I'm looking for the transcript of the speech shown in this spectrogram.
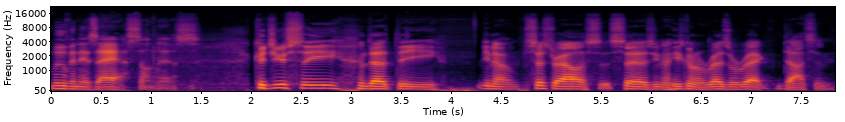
moving his ass on this. Could you see that the, you know, Sister Alice says, you know, he's going to resurrect Dodson,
